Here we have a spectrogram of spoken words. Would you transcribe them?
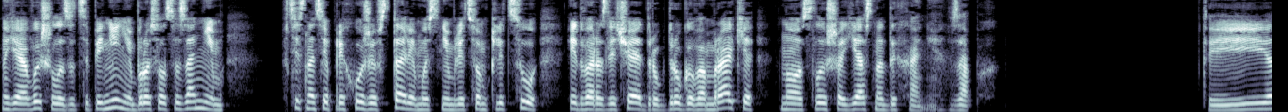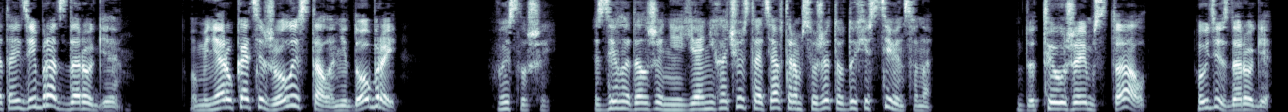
Я вышел из оцепенения, бросился за ним — в тесноте прихожей встали мы с ним лицом к лицу, едва различая друг друга во мраке, но слыша ясно дыхание, запах. «Ты отойди, брат, с дороги. У меня рука тяжелая стала, недоброй». «Выслушай, сделай одолжение, я не хочу стать автором сюжета в духе Стивенсона». «Да ты уже им стал. Уйди с дороги».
